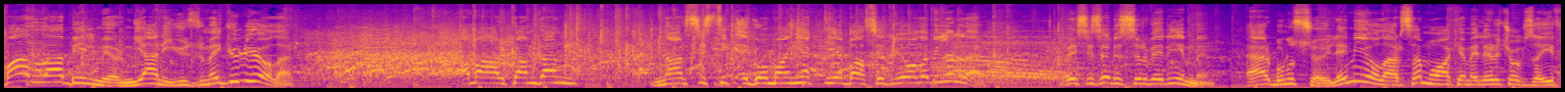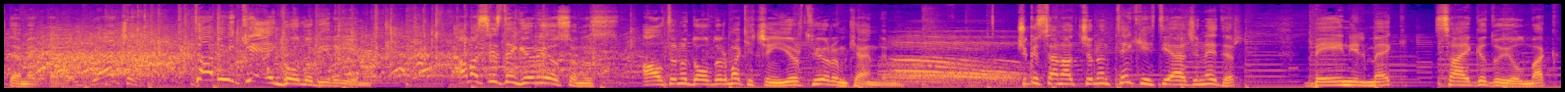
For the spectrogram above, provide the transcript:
Vallahi bilmiyorum. Yani yüzüme gülüyorlar. Ama arkamdan narsistik egomanyak diye bahsediyor olabilirler. Ve size bir sır vereyim mi? Eğer bunu söylemiyorlarsa muhakemeleri çok zayıf demektir. Gerçek. Tabii ki egolu biriyim. Ama siz de görüyorsunuz. Altını doldurmak için yırtıyorum kendimi. Çünkü sanatçının tek ihtiyacı nedir? Beğenilmek, saygı duyulmak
